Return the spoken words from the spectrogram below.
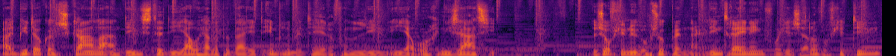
maar ik bied ook een scala aan diensten die jou helpen bij het implementeren van lean in jouw organisatie. Dus of je nu op zoek bent naar lean training voor jezelf of je team,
